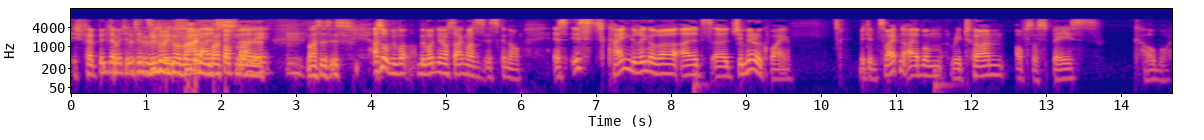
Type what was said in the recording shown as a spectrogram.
ich verbinde damit intensiver wir noch sagen, als was, Bob Marley. Äh, was es ist. Achso, wir, wir wollten ja noch sagen, was es ist, genau. Es ist kein geringerer als äh, Jamiroquai mit dem zweiten Album Return of the Space Cowboy.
